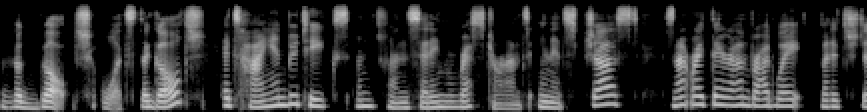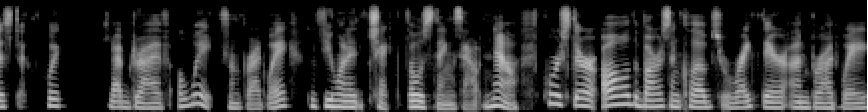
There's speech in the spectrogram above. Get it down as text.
the Gulch. What's the Gulch? It's high end boutiques and trend setting restaurants. And it's just, it's not right there on Broadway, but it's just a quick cab drive away from Broadway if you want to check those things out. Now, of course, there are all the bars and clubs right there on Broadway.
